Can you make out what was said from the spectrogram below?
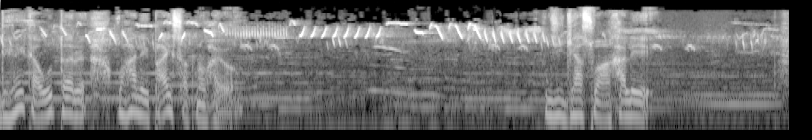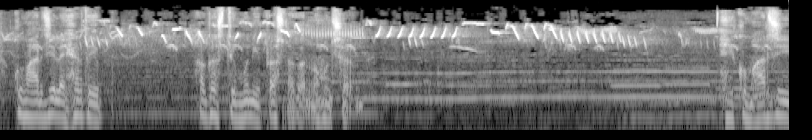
धेरैका उत्तर उहाँले पाइसक्नुभयो। जिज्ञासु आँखाले कुमारजीलाई हेर्दै अगस्त्य मुनि प्रश्न गर्नुहुन्छ। कुमारजी।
